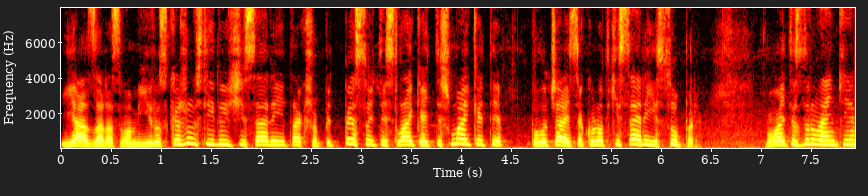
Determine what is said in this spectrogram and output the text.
Я зараз вам її розкажу в слідуючій серії. Так що підписуйтесь, лайкайте, шмайкайте. Получаються короткі серії. Супер. Бувайте здоровенькі.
